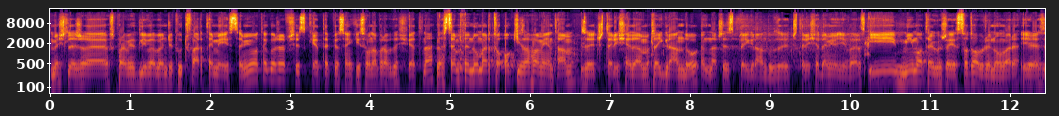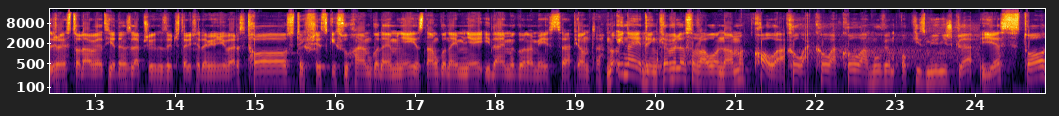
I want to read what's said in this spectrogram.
Myślę, że sprawiedliwe będzie tu czwarte miejsce, mimo tego, że wszystkie te piosenki są naprawdę świetne. Następny numer to Oki Zapamiętam z 4.7 Playgroundu, znaczy z Playgroundu, z 4.7 Universe. I mimo tego, że jest to dobry numer, że jest to nawet jeden z lepszych z 4.7 Universe, to z tych wszystkich słuchałem go najmniej, znam go najmniej i dajmy go na miejsce piąte. No i na jedynkę wylosowało nam koła. Koła, koła, koła, mówią Oki zmienisz grę. Jest to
